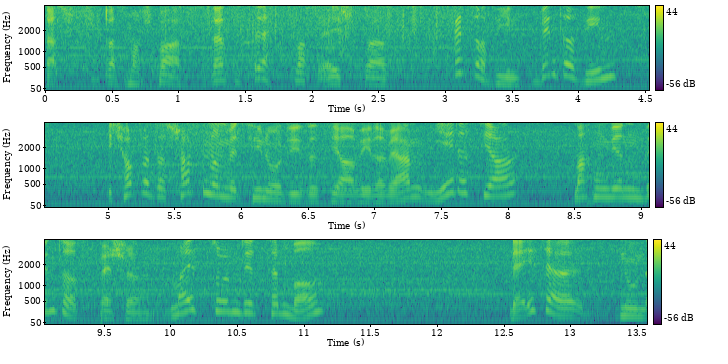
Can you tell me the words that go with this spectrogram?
Das, das macht Spaß. Das, das macht echt Spaß. Winterdienst, Winterdienst. Ich hoffe, das schaffen wir mit Tino dieses Jahr wieder. Wir haben jedes Jahr machen wir ein Winterspecial. Meist so im Dezember. Der ist ja nun,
